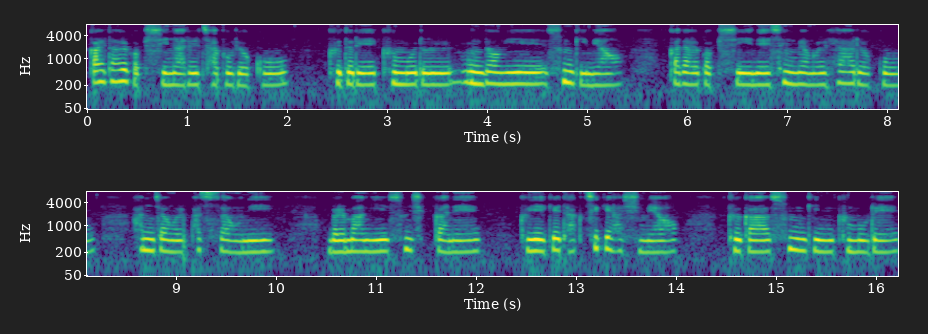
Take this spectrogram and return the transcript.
까닭없이 나를 잡으려고 그들의 그물을 웅덩이에 숨기며 까닭없이 내 생명을 해하려고 함정을 팠사오니 멸망이 순식간에 그에게 닥치게 하시며 그가 숨긴 그물에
